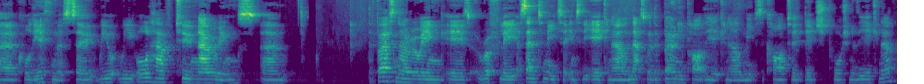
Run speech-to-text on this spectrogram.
uh, called the isthmus. So we, we all have two narrowings. Um, the first narrowing is roughly a centimetre into the ear canal and that's where the bony part of the ear canal meets the cartilage portion of the ear canal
